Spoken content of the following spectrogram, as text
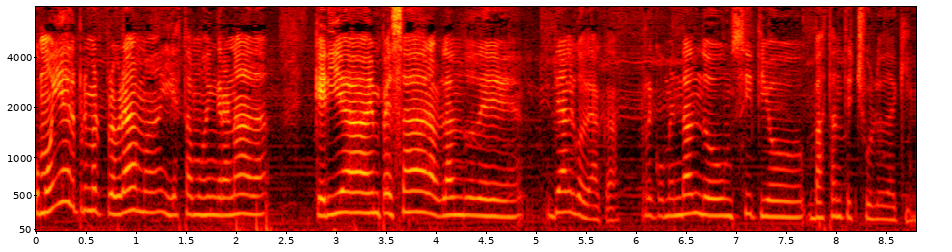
como hoy es el primer programa y estamos en Granada, quería empezar hablando de, algo de acá, recomendando un sitio bastante chulo de aquí.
